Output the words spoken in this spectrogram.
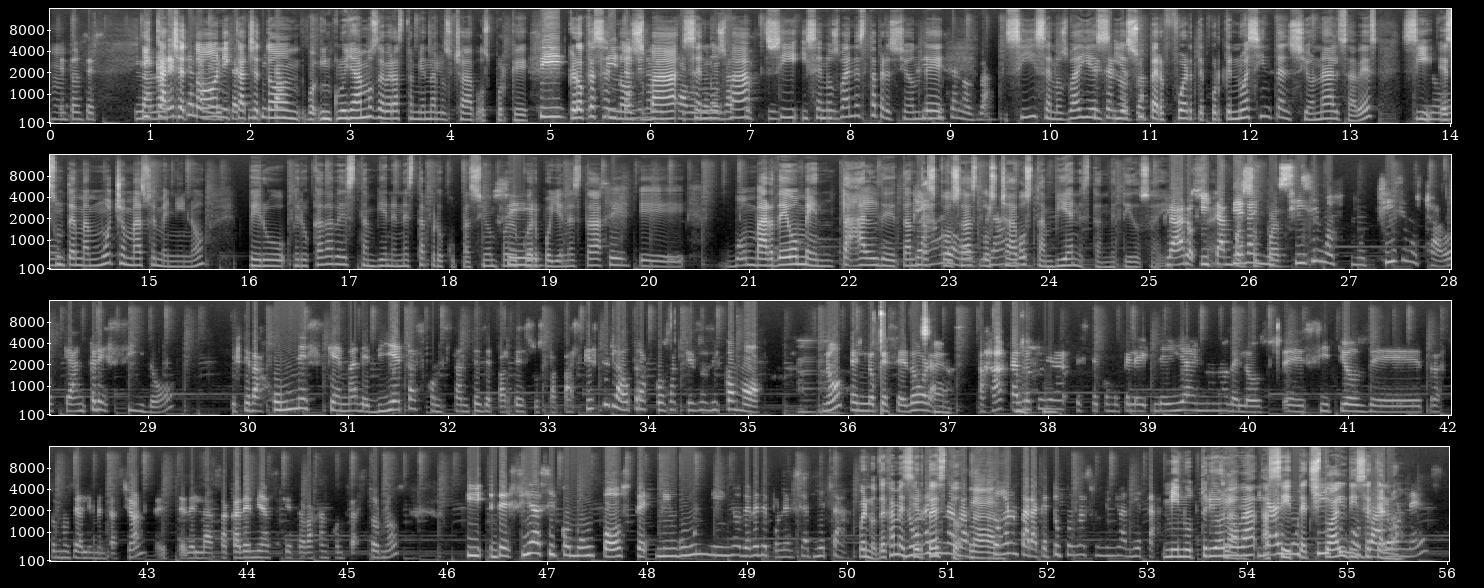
Entonces, la Y cachetón, y cachetón. Incluyamos de veras también a los chavos, porque Sí, creo que se nos va, chavos, se nos va, sí, y se nos va en esta versión de sí se nos va. Sí, se nos va y es y súper fuerte porque no es intencional, ¿sabes? Sí, es No. un tema mucho más femenino, pero, pero cada vez también en esta preocupación por el cuerpo y en esta sí. eh, bombardeo mental de tantas Claro, cosas, los claro. chavos también están metidos ahí. Claro, y también hay supuesto. muchísimos, muchísimos chavos que han crecido este, bajo un esquema de dietas constantes de parte de sus papás, que esta es la otra cosa que es así como, ¿no? Enloquecedora. Sí. Ajá, al otro día, este, como que le- leía en uno de los eh, sitios de trastornos de alimentación, este, de las academias que trabajan con trastornos, y decía así como un post de ningún niño debe de ponerse a dieta. Bueno, déjame No decirte hay esto. una Claro. razón para que tú pongas un niño a dieta. Mi nutrióloga, hay así textual, dice que no.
